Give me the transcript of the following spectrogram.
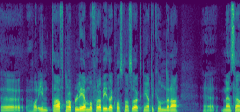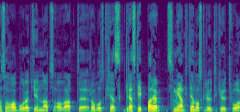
Eh, har inte haft några problem att föra vidare kostnadsökningar till kunderna. Eh, men sen så har bolaget gynnats av att eh, robotgräsklippare som egentligen då skulle ut i Q2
